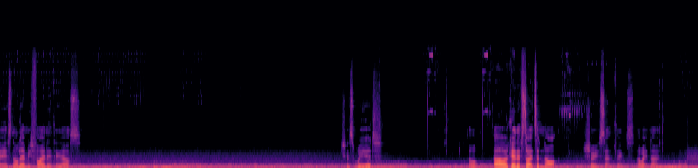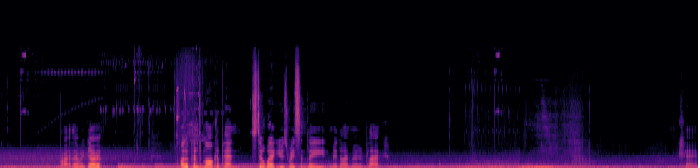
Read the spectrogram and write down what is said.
Okay, it's not letting me find anything else. Which is weird. Oh, oh, okay. They've started to not show you certain things. Oh wait, no. Right, there we go. Opened marker pen. Still wet used recently. Midnight Mood Black. Okay.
